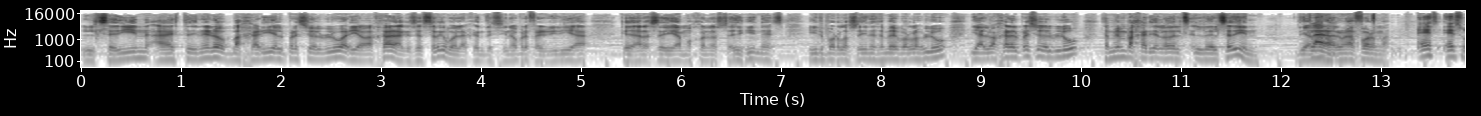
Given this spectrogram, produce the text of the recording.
el Cedín a este dinero bajaría el precio del blue, haría bajar a que se acerque, porque la gente si no preferiría quedarse, digamos, con los Cedines, ir por los Cedines en vez de por los blue, y al bajar el precio del blue también bajaría lo del, el del Cedín, digamos, Claro. de alguna forma. Es, es,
